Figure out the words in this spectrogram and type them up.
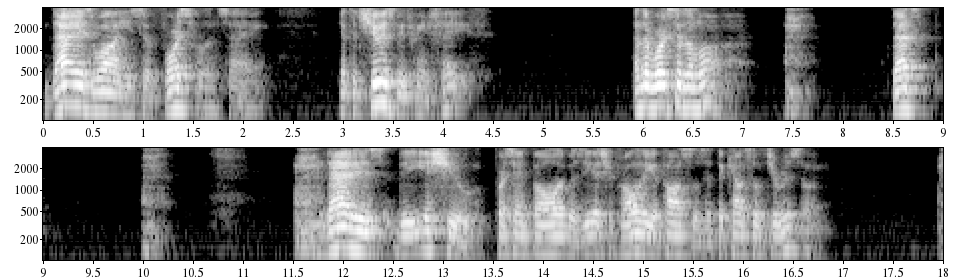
That is why he's so forceful in saying you have to choose between faith and the works of the law. That's that is the issue for St. Paul. It was the issue for all the apostles at the Council of Jerusalem.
